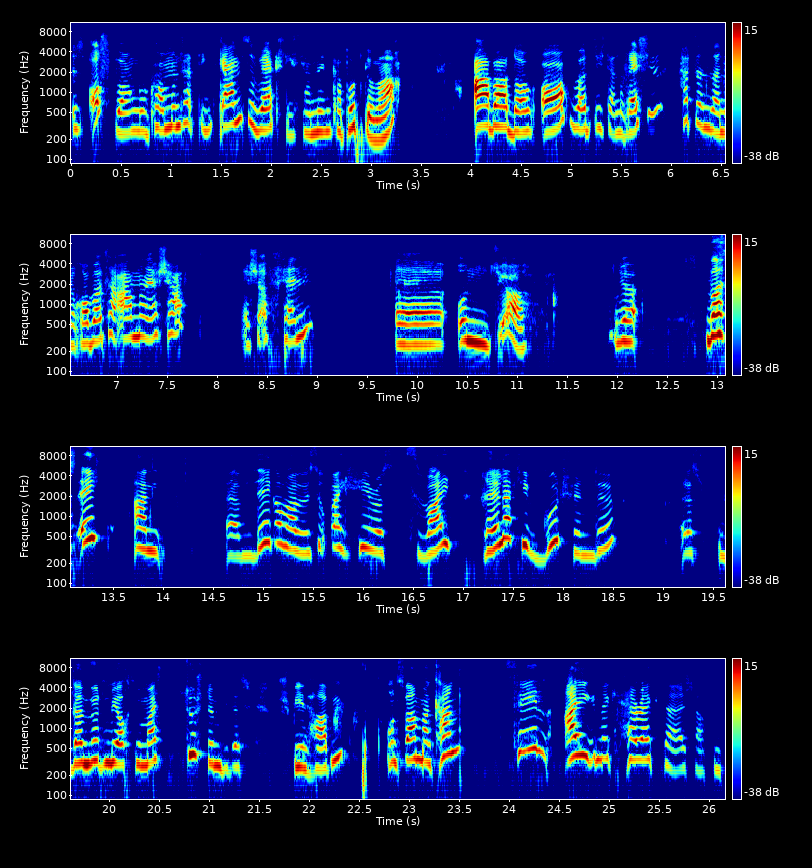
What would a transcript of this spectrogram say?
ist Osborn gekommen und hat die ganze Werkstatt von denen kaputt gemacht. Aber Doc Ock wird sich dann rächen, hat dann seine Roboterarme erschafft, erschaffen. Äh, und ja, Ja. Was ich an ähm, Lego Marvel Super Heroes 2 relativ gut finde, das, dann würden mir auch die meisten zustimmen, die das Spiel haben. Und zwar, man kann zehn eigene Charakter erschaffen.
